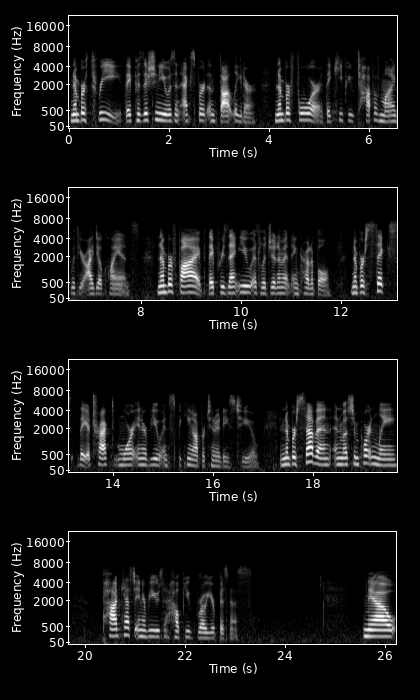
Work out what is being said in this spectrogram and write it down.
Number three, they position you as an expert and thought leader. Number four, they keep you top of mind with your ideal clients. Number five, they present you as legitimate and credible. Number six, they attract more interview and speaking opportunities to you. And number seven, and most importantly, podcast interviews help you grow your business. Now,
